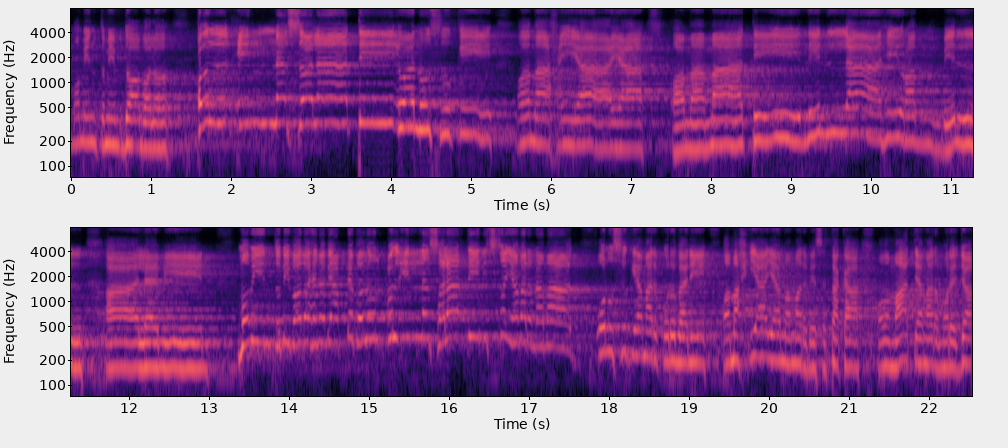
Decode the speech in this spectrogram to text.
মমিন, তুমি দোয়া বলো। আলামিন। মমিন, তুমি বলো হে নবী, আপনি বলুন কুল ইন্না সালাতি নিশ্চয়ই আমার নামাজ। অনুসুকি আমার কুরবানি। ও মাহিয়ায়াম আমার বেঁচে থাকা। ও মাতে আমার মরে যা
